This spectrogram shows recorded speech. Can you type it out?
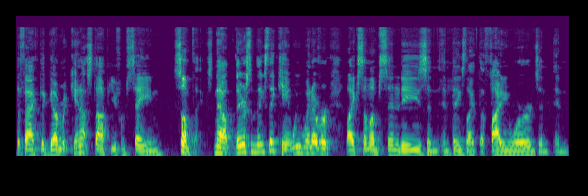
the fact the government cannot stop you from saying some things. Now, there are some things they can't. We went over like some obscenities and, and things like the fighting words and, and,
